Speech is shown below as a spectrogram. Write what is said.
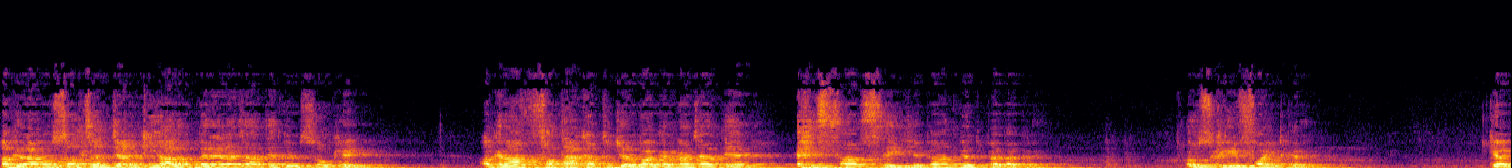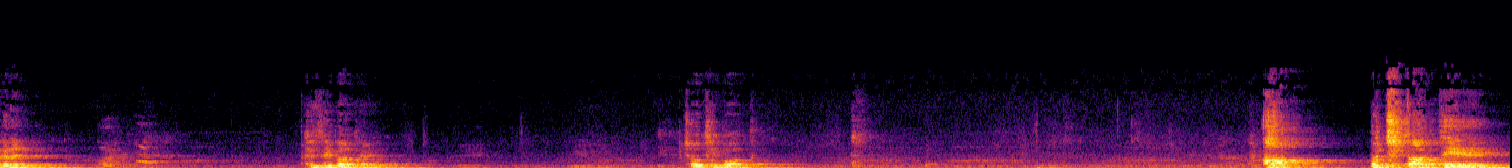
اگر آپ مسلسل جنگ کی حالت میں رہنا چاہتے ہیں تو اٹس اوکے okay. اگر آپ فتح کا تجربہ کرنا چاہتے ہیں، احساس سے یگانگت پیدا کریں اور اس کے لیے فائٹ کریں۔ کیا کریں؟ کسی بات کریں؟ چوتھی بات۔ آپ پچھتاتے ہیں،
